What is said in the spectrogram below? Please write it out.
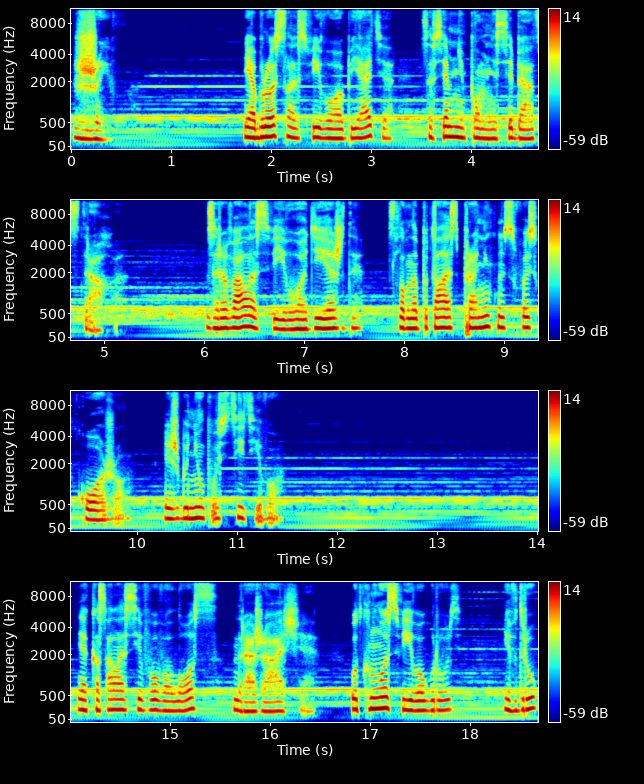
Жив. Я бросилась в его объятия, совсем не помня себя от страха. Зарывалась в его одежды, словно пыталась проникнуть сквозь кожу, лишь бы не упустить его. Я касалась его волос, дрожащая, уткнулась в его грудь, и вдруг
